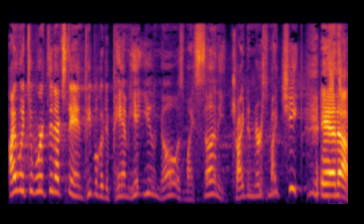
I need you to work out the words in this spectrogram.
I went to work the next day, and people go, Did Pam hit you? No, it was my son. He tried to nurse my cheek. And uh,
